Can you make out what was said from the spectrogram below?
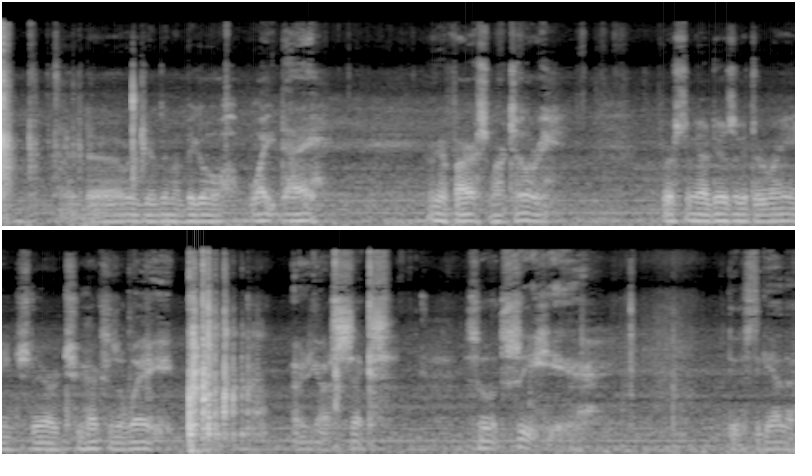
And uh, we're to give them a big old white die. We're to fire some artillery. First thing we got to do is look at their range. They are two hexes away. I already got a six. So let's see here. Do this together.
